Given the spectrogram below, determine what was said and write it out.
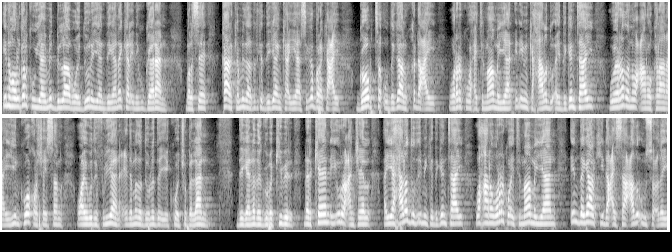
in howlgalku yahay mid bilaab oo ay doonayaan deegaano kale inay ku gaaraan balse qaar ka mid a dadka deegaanka ayaa iskaga barakacay goobta uu dagaalku ka dhacay. Wararku waxay tilmaamayaan in iminka xaaladdu ay degan tahay weerarada noocan oo kalena ay yihiin kuwo qorshaysan oo ay wada fuliyaan ciidamada dowladda iyo kuwa jubbaland deegaanada gubakibir dharkeen iyo urur canjeel ayaa xaaladooda iminka degan tahay waxaana wararku ay tilmaamayaan in dagaalkii dhacay saacado uu socday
